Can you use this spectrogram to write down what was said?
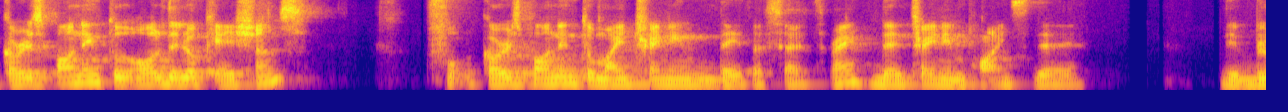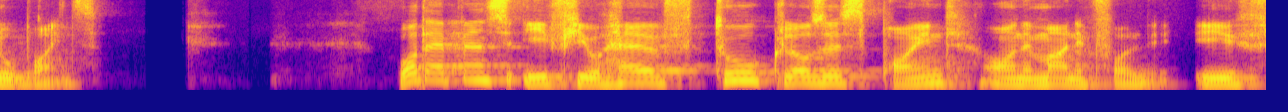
corresponding to all the locations, corresponding to my training data set, right? The training points, the, the blue points. What happens if you have two closest point on a manifold? If,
